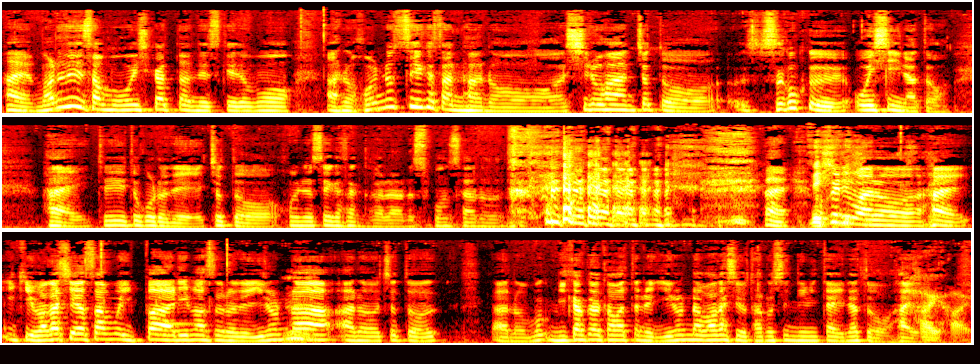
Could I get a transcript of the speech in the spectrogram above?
はい。丸善さんも美味しかったんですけども、あの、堀之内製菓さんのあの、白あん、ちょっと、すごく美味しいなと。はい。というところで、ちょっと、堀之内製菓さんからあの、スポンサーの、はい。他にもあの、はい。一気和菓子屋さんもいっぱいありますので、いろんな、あの、ちょっと、あの、僕味覚が変わったので、いろんな和菓子を楽しんでみたいなと、はい。はいはい。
